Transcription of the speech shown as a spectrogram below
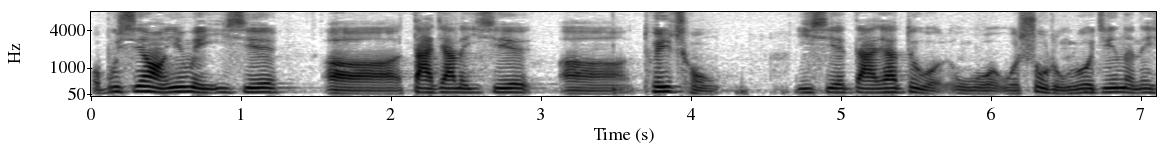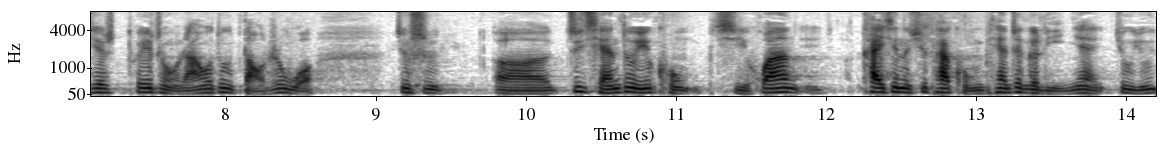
我不希望因为一些呃大家的一些呃推崇，一些大家对我我我受宠若惊的那些推崇，然后都导致我就是呃之前对于恐喜欢。开心的去拍恐怖片，这个理念就有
